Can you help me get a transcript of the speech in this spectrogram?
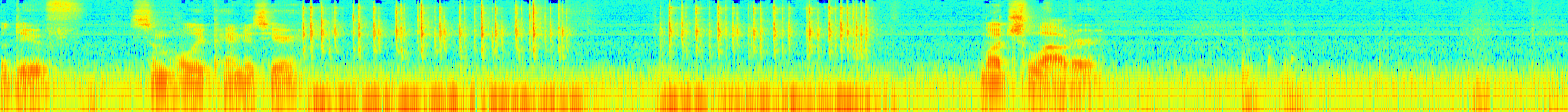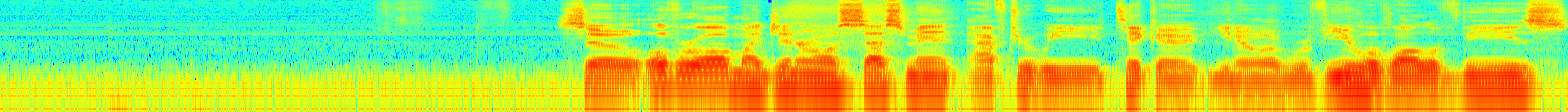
We'll do some Holy Pandas here. Much louder. So overall, my general assessment after we take a you know a review of all of these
